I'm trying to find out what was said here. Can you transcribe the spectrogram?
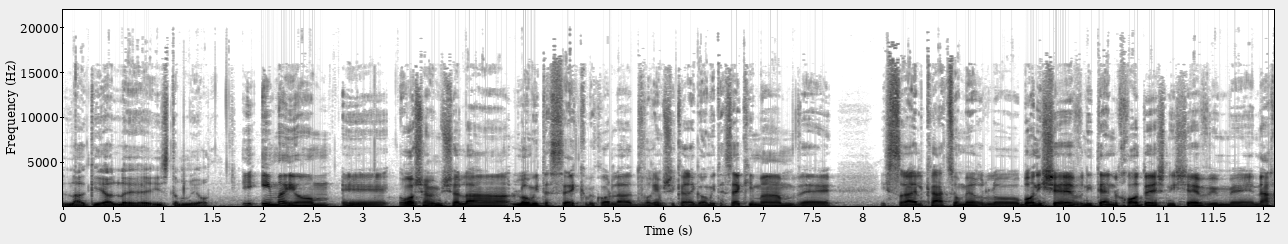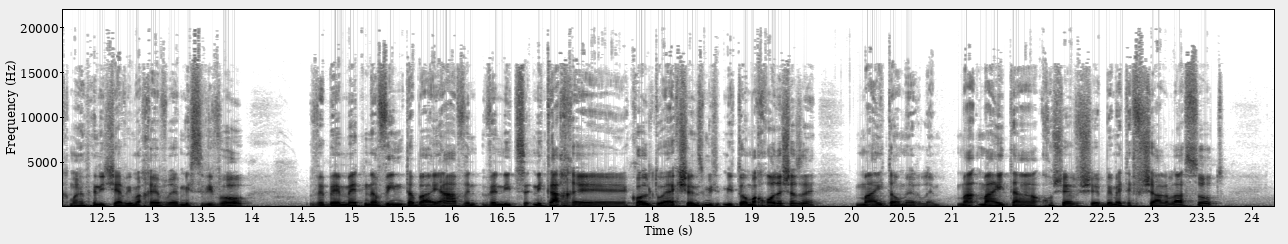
להגיע להזדמנויות. אם היום ראש הממשלה לא מתעסק בכל הדברים שכרגע הוא מתעסק עימם וישראל כץ אומר לו בוא נשב, ניתן חודש, נשב עם נחמן ונשב עם החבר'ה מסביבו ובאמת נבין את הבעיה וניקח call to actions מתום החודש הזה, מה היית אומר להם? מה היית חושב שבאמת אפשר לעשות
